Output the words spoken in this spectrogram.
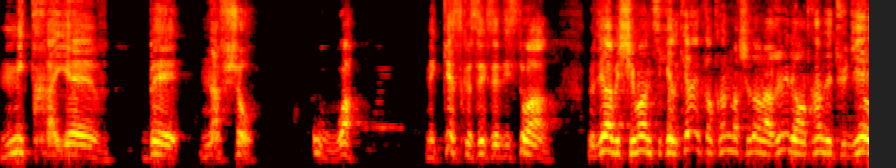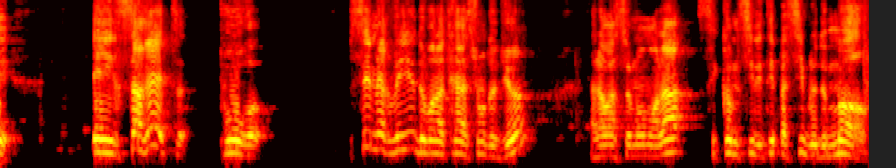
Mitrayev Be Nafsho. Ouah Mais qu'est-ce que c'est que cette histoire? Je veux dire, Abishimon, si quelqu'un est en train de marcher dans la rue, il est en train d'étudier et il s'arrête pour s'émerveiller devant la création de Dieu, alors à ce moment-là, c'est comme s'il était passible de mort.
